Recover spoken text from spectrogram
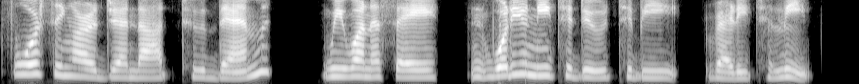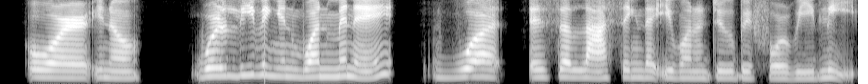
forcing our agenda to them, we want to say, what do you need to do to be ready to leave? Or, you know, we're leaving in one minute. What is the last thing that you want to do before we leave?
